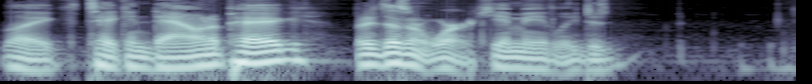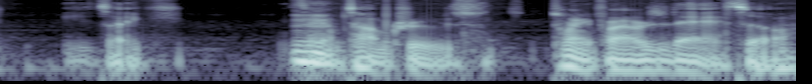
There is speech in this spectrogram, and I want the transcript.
like taken down a peg, but it doesn't work. He immediately just he's like, he's like mm-hmm. I'm Tom Cruise, twenty four hours a day. So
